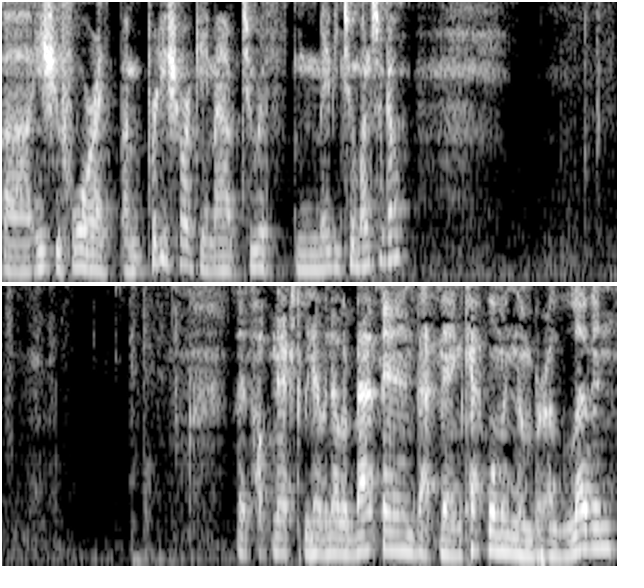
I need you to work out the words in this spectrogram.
Uh, issue four, I, am pretty sure it came out two or maybe two months ago. Then up next, we have another Batman, Batman Catwoman number 11.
